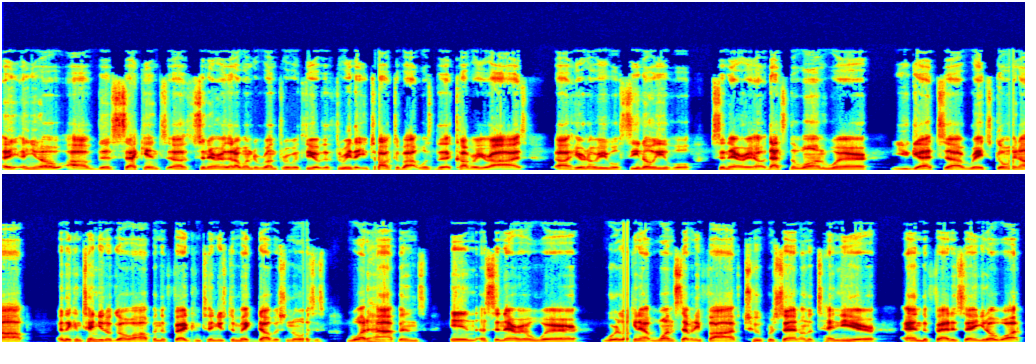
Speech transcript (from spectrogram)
and, and you know, uh, the second uh, scenario that I wanted to run through with you of the three that you talked about was the cover your eyes, uh, hear no evil, see no evil scenario. That's the one where you get uh, rates going up and they continue to go up, and the Fed continues to make dovish noises. What happens in a scenario where we're looking at 175, 2% on the 10 year, and the Fed is saying, you know what?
